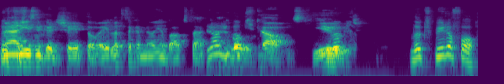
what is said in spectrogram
Man, he's in good shape though. He looks like a million bucks back. You know, looks, cow, he's huge. Looks, looks, beautiful.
